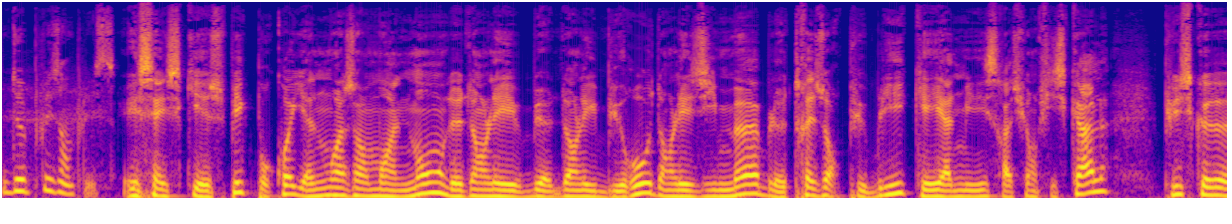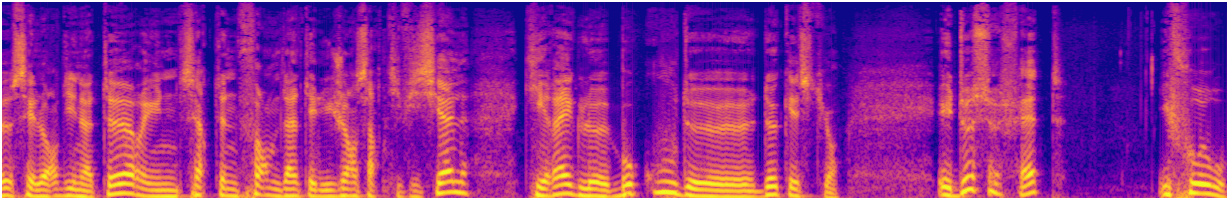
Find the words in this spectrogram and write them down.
De plus en plus. Et c'est ce qui explique pourquoi il y a de moins en moins de monde dans les dans les bureaux, dans les immeubles, trésor public et administration fiscale, puisque c'est l'ordinateur et une certaine forme d'intelligence artificielle qui règle beaucoup de, de questions. Et de ce fait, il faut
